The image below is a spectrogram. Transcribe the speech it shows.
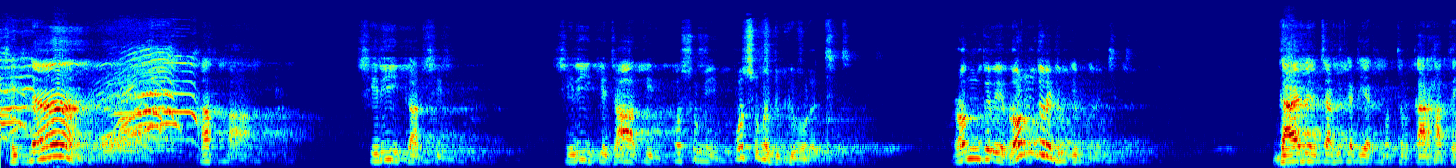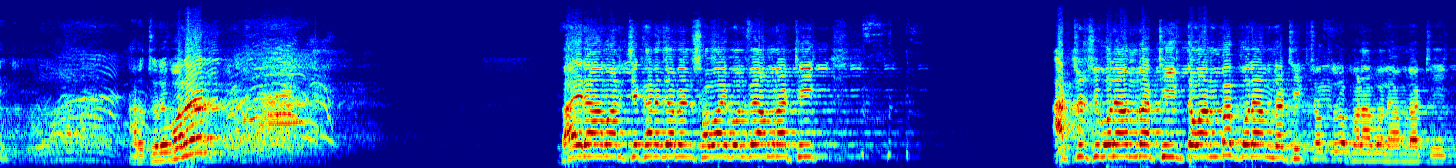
ঠিক না? জাতির পশমে পশমে ঢুকে পড়েছে। রন্ধরে রন্ধরে ঢুকে পড়েছে। গায়েবের চাবিকাঠি একমাত্র কার হাতে? আরও জোরে বলেন। ভাইরা আমার যেখানে যাবেন সবাই বলবে, আমরা ঠিক। আটশি বলে, আমরা ঠিক। দেওয়ানবাগ বলে, আমরা ঠিক। চন্দ্রপাড়া বলে, আমরা ঠিক।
